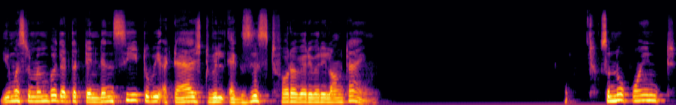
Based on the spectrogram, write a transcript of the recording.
you must remember that the tendency to be attached will exist for a very, very long time. So, no point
